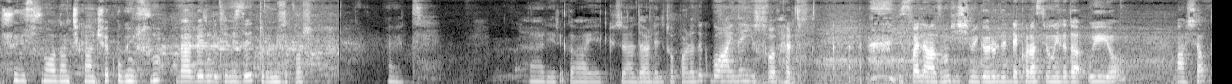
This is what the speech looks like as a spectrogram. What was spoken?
Şu Yusuf'un oradan çıkan çöp. Bugün Yusuf'un berberini de temizledik. Durun müzik var. Evet. Her yeri gayet güzel derledi toparladık. Bu aynayı Yusuf'a verdim. Yusuf'a lazımmış işimi görür dedi. Dekorasyonuyla da uyuyor. Ahşap.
